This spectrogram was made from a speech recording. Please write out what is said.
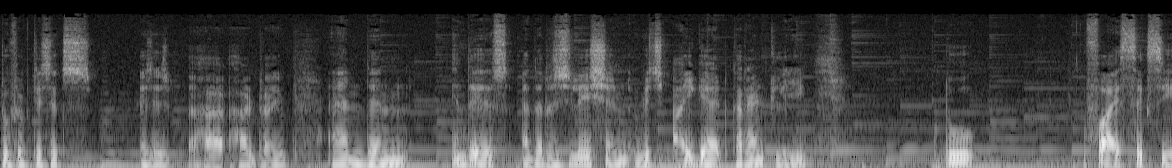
256 ss hard drive. And then in this and the resolution which i get currently to 560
